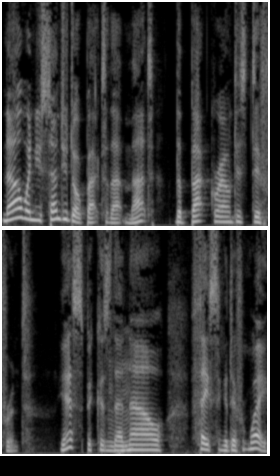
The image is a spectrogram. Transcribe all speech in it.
Now, when you send your dog back to that mat, the background is different. Yes, because mm-hmm. they're now facing a different way.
